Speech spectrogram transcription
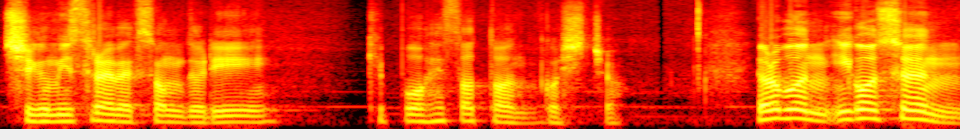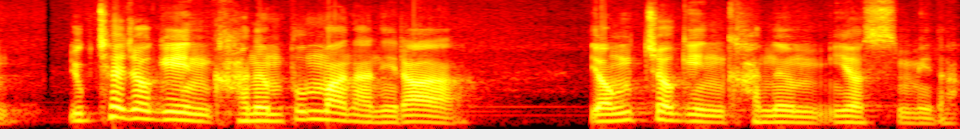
지금 이스라엘 백성들이 기뻐했었던 것이죠. 여러분, 이것은 육체적인 간음뿐만 아니라 영적인 간음이었습니다.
